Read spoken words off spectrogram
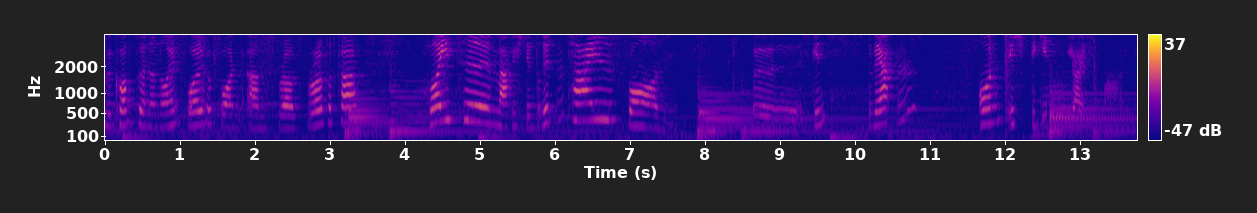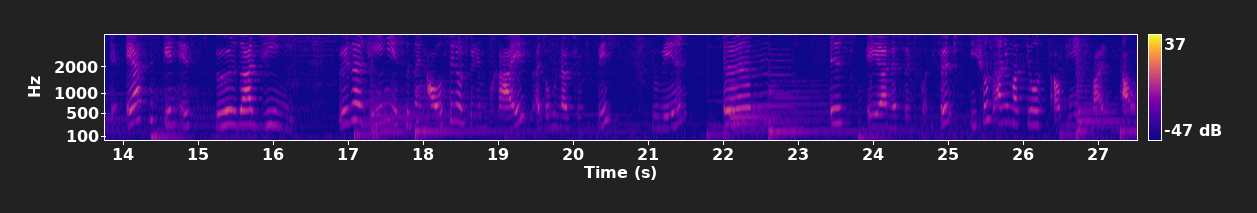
willkommen zu einer neuen Folge von ähm, Sprouts Brawl Podcast. Heute mache ich den dritten Teil von äh, Skins bewerten und ich beginne gleich mal. Der erste Skin ist Böser Genie. Böser Genie ist für sein Aussehen und für den Preis, also 150 Juwelen, ähm, ist eher eine 5 von 5. Die Schussanimation auf jeden Fall auch.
